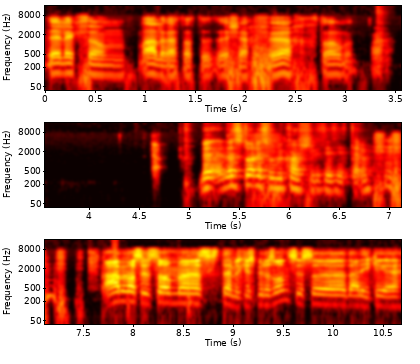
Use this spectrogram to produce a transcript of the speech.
Det er liksom Alle vet at det, skjer før stormen. det, det står liksom kanskje litt i tittelen. Nei, men hva syns du om uh, stemmeskuespill og sånn? Syns du det er like,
